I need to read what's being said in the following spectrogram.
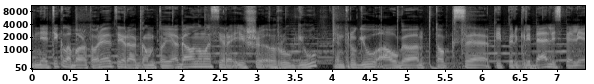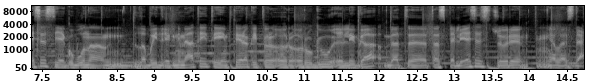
ne tik laboratorijoje, tai yra gamtoje gaunamas, yra iš rūgių. Ant rūgių auga toks e, kaip ir grybelis pelėsis, jeigu būna labai drėgni metai, tai tai yra kaip ir rūgių lyga, bet e, tas pelėsis turi LSD.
